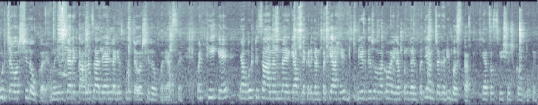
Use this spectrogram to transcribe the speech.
पुढच्या वर्षी लवकर म्हणजे आहे म्हणजे विचारे कालच आले आणि लगेच पुढच्या वर्षी लवकर आहे असं आहे. पण ठीक आहे या गोष्टीचा आनंद आहे की आपल्याकडे गणपती आहे. दीड दिवसाचा का होईना पण गणपती आमच्या घरी बसतात. याचाच विशेष कौतुक आहे.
